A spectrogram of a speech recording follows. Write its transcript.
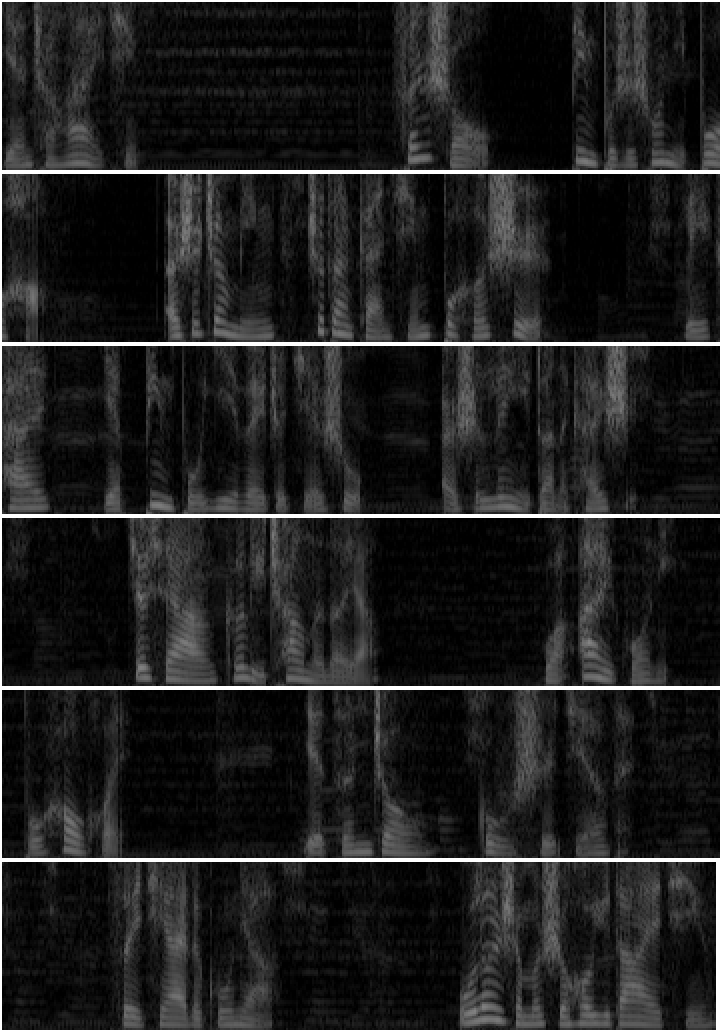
延长爱情。分手，并不是说你不好，而是证明这段感情不合适。离开也并不意味着结束，而是另一段的开始。就像歌里唱的那样：“我爱过你，不后悔，也尊重故事结尾。”所以，亲爱的姑娘。无论什么时候遇到爱情，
